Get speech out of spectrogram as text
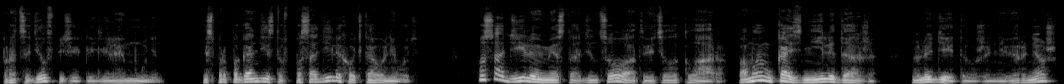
процедил впечатлительный Мунин. Из пропагандистов посадили хоть кого-нибудь? Посадили вместо Одинцова, ответила Клара. По-моему, казнили даже. Но людей-то уже не вернешь.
